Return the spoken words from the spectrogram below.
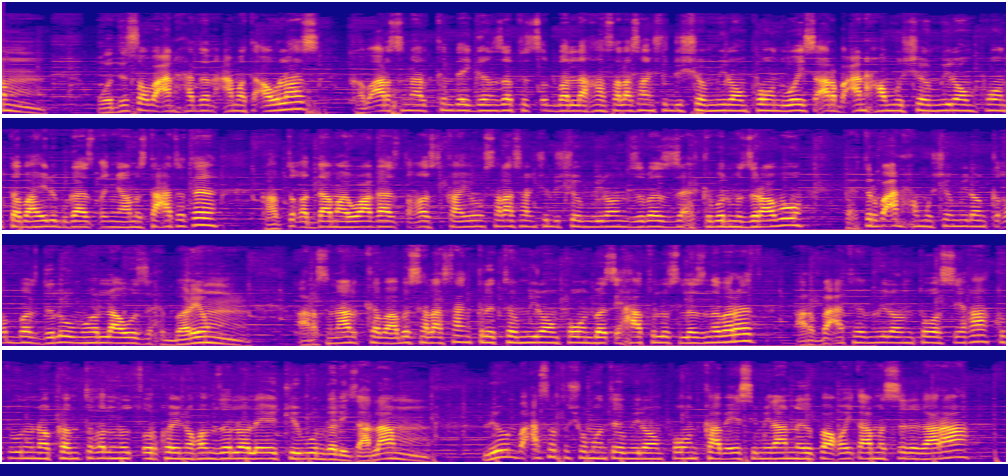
ወዲ 71 ዓመት ኣውላስ ካብ ኣርሰናል ክንደይ ገንዘብ ትፅበለኻ 36 ሚልዮን ፓውንድ ወይስ 45 ሚልዮን ፓውንድ ተባሂሉ ብጋዜጠኛ ምስ ተሓተተ ካብቲ ቀዳማይ ዋጋ ዝጠቐስካዮ 36 ሚልዮን ዝበዝሕ ክብል ምዝራቡ ትሕቲ 45 ሚልዮን ክቕበል ድልው ምህላው ዝሕበር እዩ ኣርሰናል ከባቢ 32 ሚልዮን ፓውንድ በፂሓትሉ ስለ ዝነበረት 4 ሚልዮን ተወሲኻ ክትውንኖ ከም ትኽእል ንጹር ኮይኑ ከም ዘሎ ለኤኪብ እውን ገሊጻ ኣላ ሊዮን ብ18 ሚልዮን ፓውንድ ካብ ኤሲ ሚላን ንህባ ቆይጣ ምስግጋራ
